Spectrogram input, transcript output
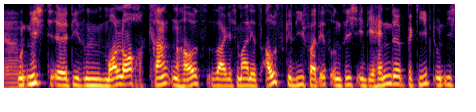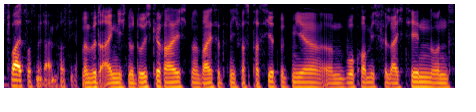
ja. und nicht äh, diesem Moloch Krankenhaus, sage ich mal, jetzt ausgeliefert ist und sich in die Hände begibt und nicht weiß, was mit einem passiert. Man wird eigentlich nur durchgereicht, man weiß jetzt nicht, was passiert mit mir. Ähm wo komme ich vielleicht hin und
